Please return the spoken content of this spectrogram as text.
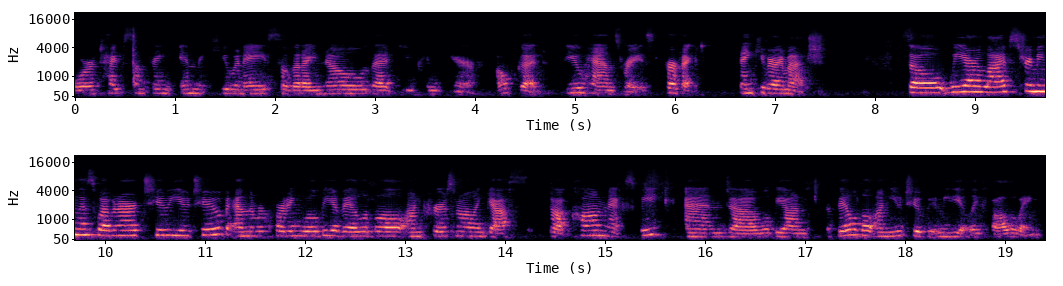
or type something in the Q&A so that I know that you can hear? Oh, good. Few hands raised. Perfect. Thank you very much. So we are live streaming this webinar to YouTube and the recording will be available on careersinoilandgas.com next week and uh, will be on available on YouTube immediately following.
